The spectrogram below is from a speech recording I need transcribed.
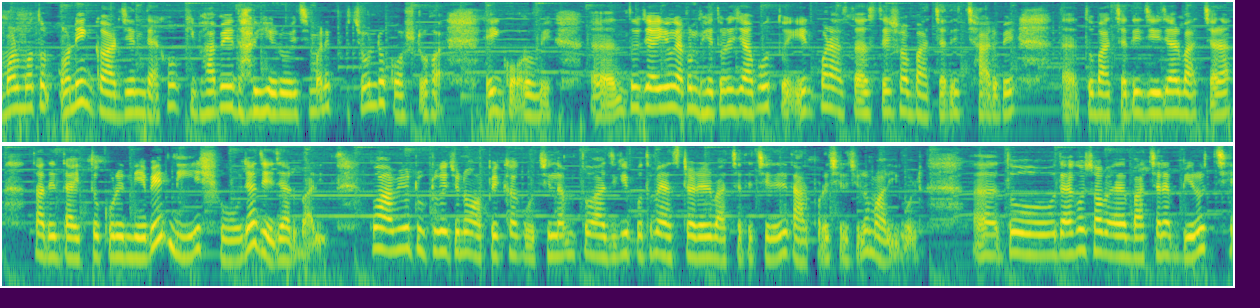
আমার মতন অনেক গার্জেন দেখো কীভাবে দাঁড়িয়ে রয়েছে মানে প্রচণ্ড কষ্ট হয় এই গরমে। তো যাই হোক, এখন ভেতরে যাব, তো এরপর আস্তে আস্তে সব বাচ্চাদের ছাড়বে। তো বাচ্চাদের যে যার বাচ্চারা তাদের দায়িত্ব করে নেবে, নিয়ে সোজা যে যার বাড়ি। তো আমিও টুকটুকের জন্য অপেক্ষা করছিলাম। তো আজকে প্রথমে অ্যাস্টারের বাচ্চাদের ছেড়ে তারপরে ছেড়েছিল মারিগোল্ড তো দেখো সব বাচ্চারা বেরোচ্ছে।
